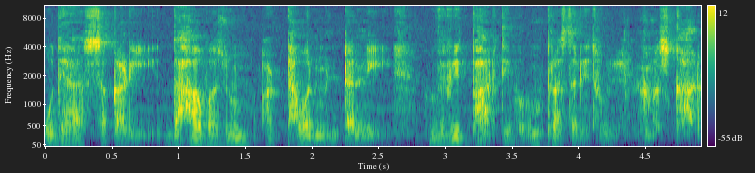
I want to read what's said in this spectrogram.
उद्या सकाळी दहा वाजून अठ्ठावन्न मिनिटांनी. विविध भारतीवरून प्रसारित होईल. नमस्कार.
